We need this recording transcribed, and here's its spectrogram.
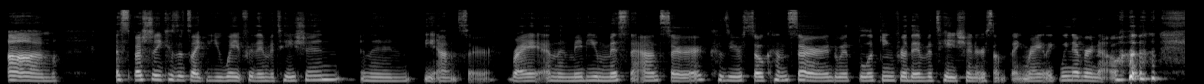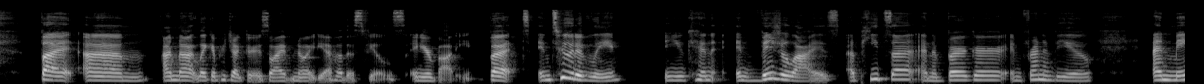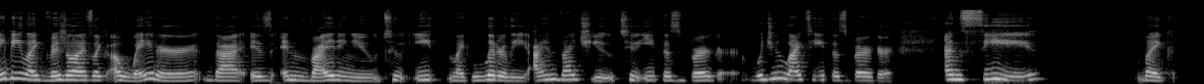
Um especially because it's like you wait for the invitation and then the answer, right? And then maybe you miss the answer because you're so concerned with looking for the invitation or something, right? Like we never know. but um I'm not like a projector, so I have no idea how this feels in your body. But intuitively, you can visualize a pizza and a burger in front of you and maybe like visualize like a waiter that is inviting you to eat like literally i invite you to eat this burger. Would you like to eat this burger? and see like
